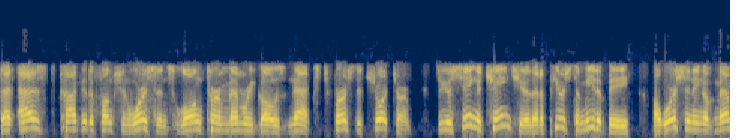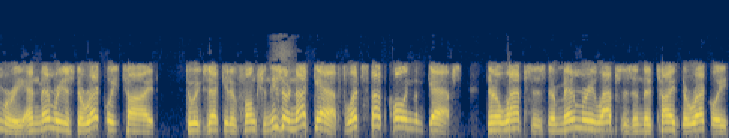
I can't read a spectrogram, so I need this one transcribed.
that as cognitive function worsens, long term memory goes next. First, it's short term. So you're seeing a change here that appears to me to be a worsening of memory, and memory is directly tied to executive function. These are not gaffes. Let's stop calling them gaffes. They're lapses, they're memory lapses, and they're tied directly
